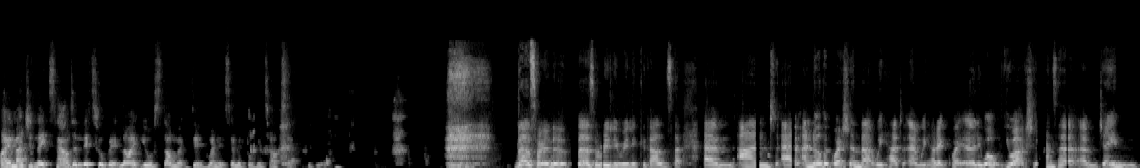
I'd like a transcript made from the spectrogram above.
I imagine they'd sound a little bit like your stomach did when it's a little bit upset. That's right. No, that's a really, really good answer. Um, and um, another question that we had, and um, we had it quite early. Well, you actually answer um, Jane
